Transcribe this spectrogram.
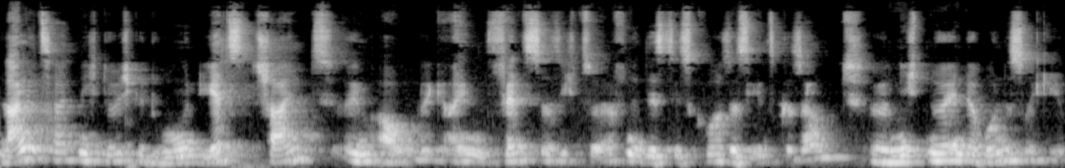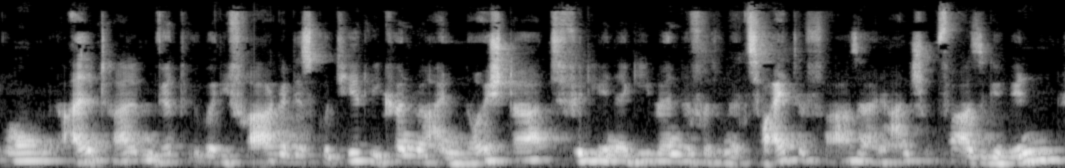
lange Zeit nicht durchgedrungen. Jetzt scheint im Augenblick ein Fenster sich zu öffnen des Diskurses insgesamt. Äh, nicht nur in der Bundesregierung. Allthalben wird über die Frage diskutiert, wie können wir einen Neustart für die Energiewende, für so eine zweite Phase, eine Anschubphase gewinnen.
